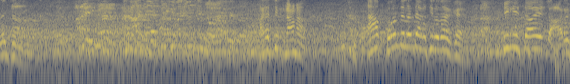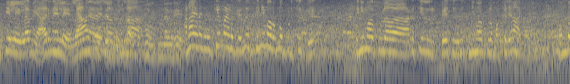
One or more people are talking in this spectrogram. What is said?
எலெக்ஷனுக்கு. அரசியல் நானா? நான் பிறந்தலேருந்து அரசியலில் தான் இருக்கேன். சீரியஸாக இல்ல அரசியல் இல்லாம யாருமே இல்லை எல்லாருமே அரசியல். ஆனால் எனக்கு முக்கியமாக எனக்கு வந்து சினிமா ரொம்ப பிடிச்சிருக்கு. சினிமாக்குள்ள அரசியல் பேசுறது சினிமாக்குள்ள மக்களையும் ரொம்ப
